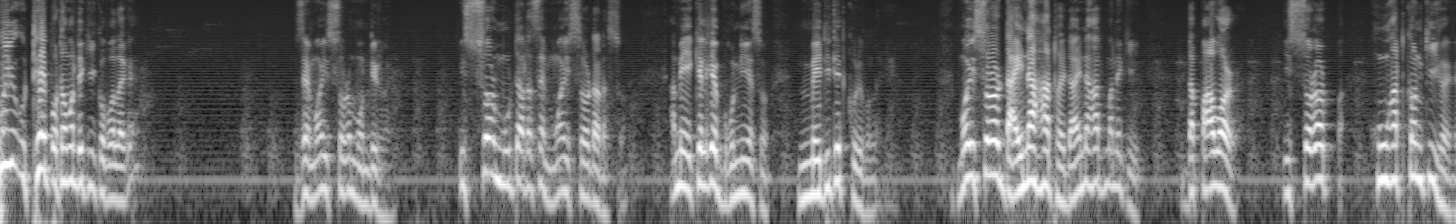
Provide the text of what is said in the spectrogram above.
শুই উঠে প্ৰথমতে কি ক'ব লাগে? যে মই ঈশ্বৰৰ মন্দিৰ হয়। ঈশ্বৰ মোৰ তাত আছে মই ঈশ্বৰৰ তাত আছোঁ। আমি একেলগে বনি আছোঁ। মেডিটেট কৰিব লাগে। মই ঈশ্বৰৰ ডাইনা হাত হয়। ডাইনা হাত মানে কি? দ্য পাৱাৰ ঈশ্বৰৰ পা- সোঁ হাতখন কি হয়?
